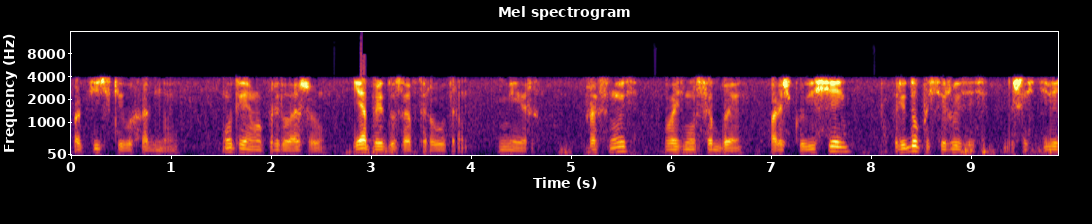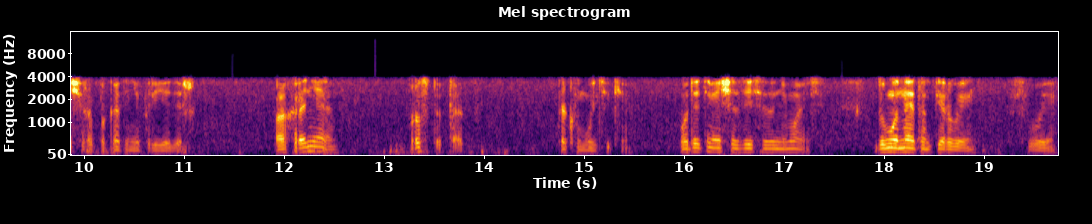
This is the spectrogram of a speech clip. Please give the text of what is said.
фактически выходной. Вот я ему предложил. Я приду завтра утром мир. Проснусь, возьму с собой парочку вещей. Приду, посижу здесь до шести вечера, пока ты не приедешь. Поохраняю. Просто так. Как в мультике. Вот этим я сейчас здесь и занимаюсь. Думаю, на этом первый свой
